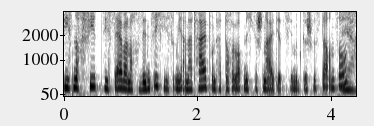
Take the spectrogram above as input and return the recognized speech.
Die ist noch viel, die ist selber noch winzig, die ist irgendwie anderthalb und hat noch überhaupt nicht geschnallt jetzt hier mit Geschwister und so. Ja.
